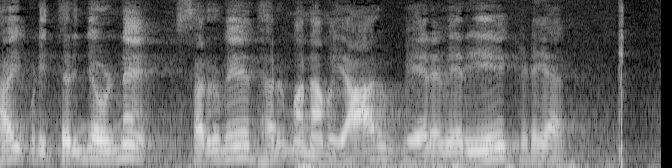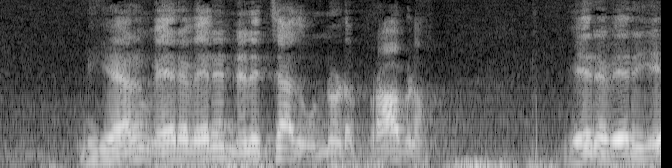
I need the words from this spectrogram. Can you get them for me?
ஆ இப்படி தெரிஞ்ச உடனே சர்வே தர்ம நாம் யாரும் வேற வேறையே கிடையாது. நீ யாரும் வேற வேற நினைச்சா அது உன்னோட ப்ராப்ளம் வேற வேறையே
